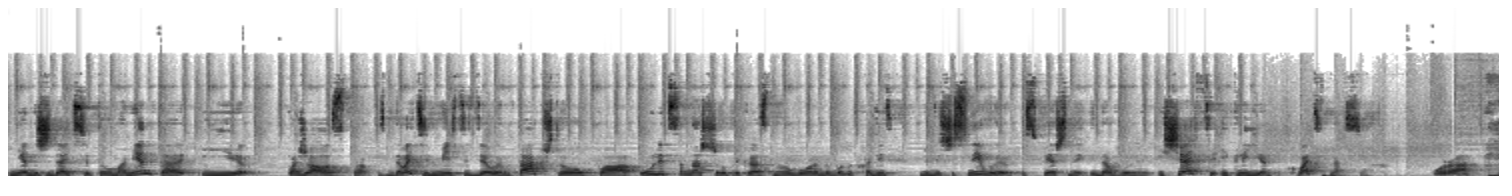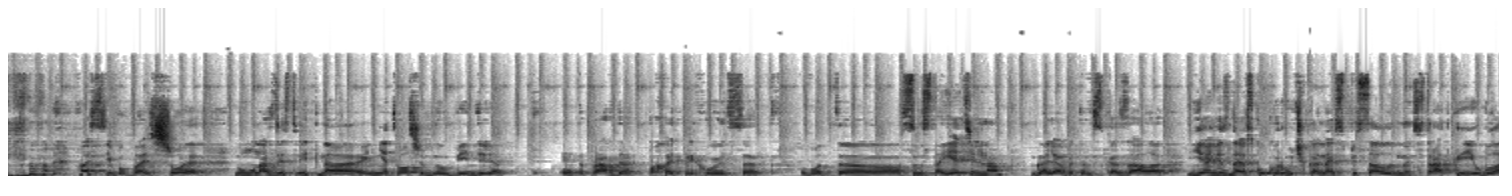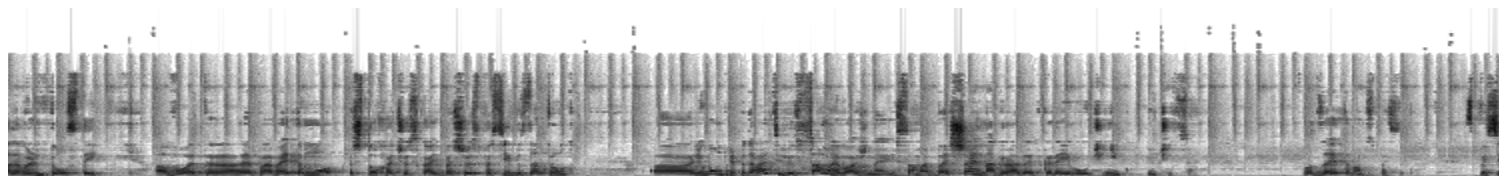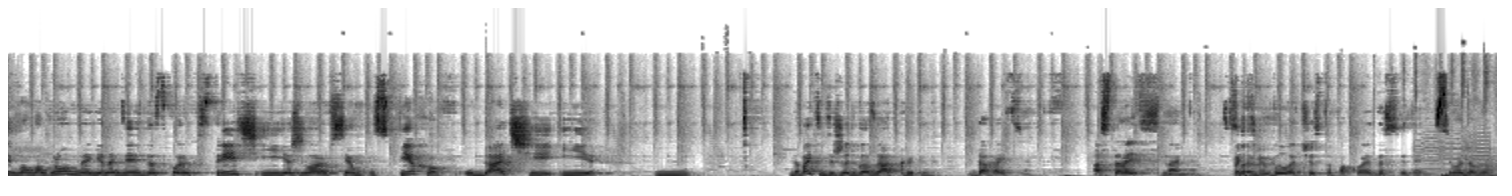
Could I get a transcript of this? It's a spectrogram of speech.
Не дожидайтесь этого момента и пожалуйста, давайте вместе сделаем так, что по улицам нашего прекрасного города будут ходить люди счастливые, успешные и довольные. И счастье, и клиентов хватит на всех. Ура! Спасибо большое. Ну, у нас действительно нет волшебного пенделя. Это правда. Пахать приходится вот э, самостоятельно. Галя об этом сказала. Я не знаю, сколько ручек она исписала на тетрадке. Ее была довольно толстой. А вот. Э, поэтому что хочу сказать. Большое спасибо за труд. Э, любому преподавателю самое важное и самая большая награда – это когда его ученик учится. Вот за это вам спасибо. Спасибо вам огромное. Я надеюсь, до скорых встреч. И я желаю всем успехов, удачи. И давайте держать глаза открытыми. Давайте. Оставайтесь с нами. Спасибо. С вами было «Чувство покоя». До свидания. Всего доброго.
